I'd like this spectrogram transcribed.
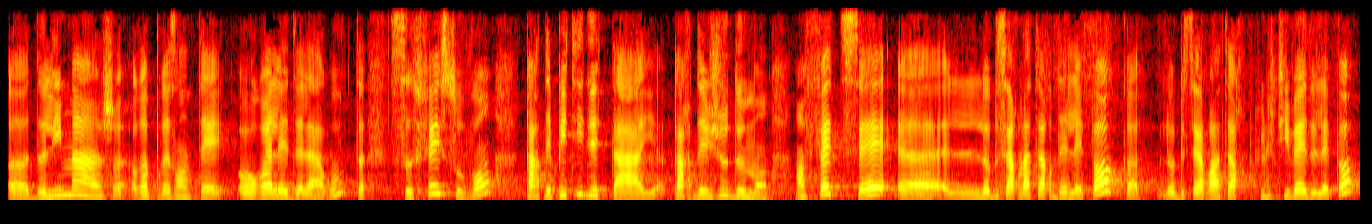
euh, de l'image représentée au relais de la route se fait souvent par des petits détails, par des jeux de mots. En fait, c'est euh, l'observateur de l'époque, l'observateur cultivé de l'époque,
